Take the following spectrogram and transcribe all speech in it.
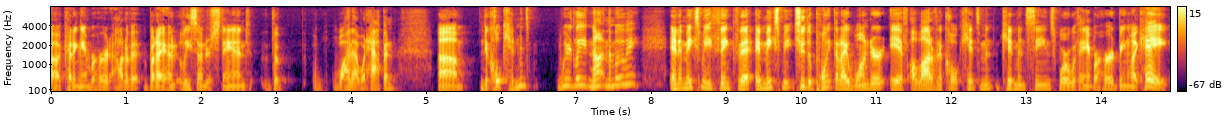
uh, cutting Amber Heard out of it, but I at least understand the why that would happen. Um, Nicole Kidman's weirdly not in the movie. And it makes me think that it makes me to the point that I wonder if a lot of Nicole Kidman, Kidman scenes were with Amber Heard being like, hey,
